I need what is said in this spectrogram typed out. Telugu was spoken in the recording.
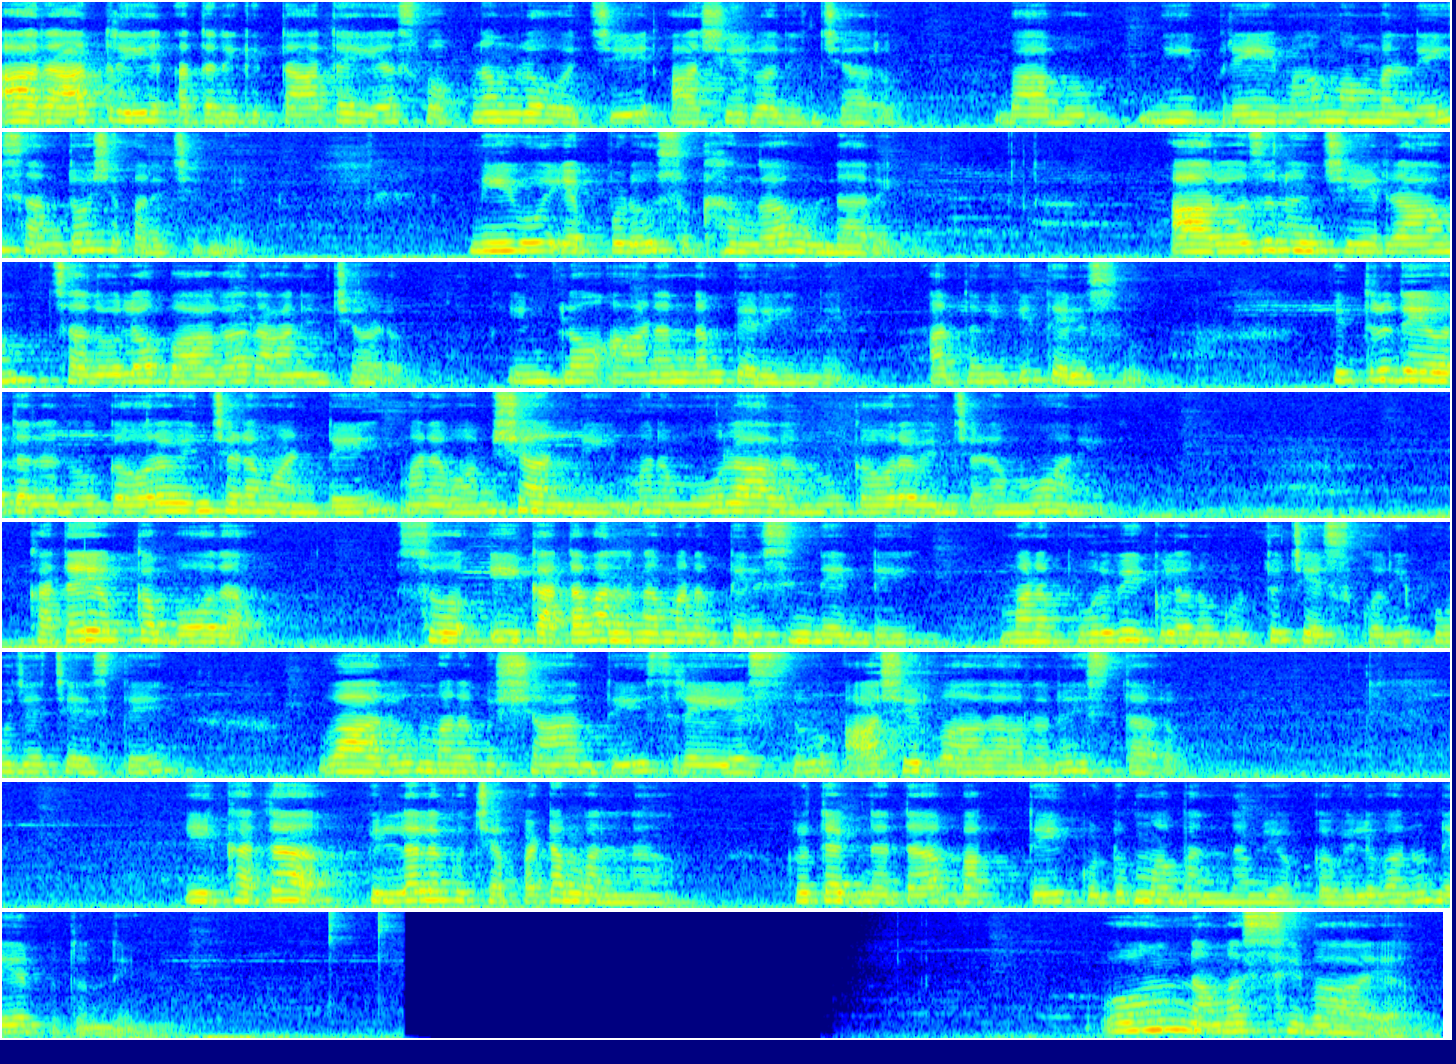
ఆ రాత్రి అతనికి తాతయ్య స్వప్నంలో వచ్చి ఆశీర్వదించారు. బాబు నీ ప్రేమ మమ్మల్ని సంతోషపరిచింది. నీవు ఎప్పుడూ సుఖంగా ఉండాలి. ఆ రోజు నుంచి రామ్ చదువులో బాగా రాణించాడు. ఇంట్లో ఆనందం పెరిగింది. అతనికి తెలుసు. పితృదేవతలను గౌరవించడం అంటే మన వంశాన్ని మన మూలాలను గౌరవించడము అని. కథ యొక్క బోధ. సో ఈ కథ వలన మనకు తెలిసిందేంటి? మన పూర్వీకులను గుర్తు చేసుకొని పూజ చేస్తే వారు మనకు శాంతి శ్రేయస్సు ఆశీర్వాదాలను ఇస్తారు. ఈ కథ పిల్లలకు చెప్పటం వలన కృతజ్ఞత భక్తి కుటుంబ బంధం యొక్క విలువను నేర్పుతుంది. ఓం నమ శివాయ.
